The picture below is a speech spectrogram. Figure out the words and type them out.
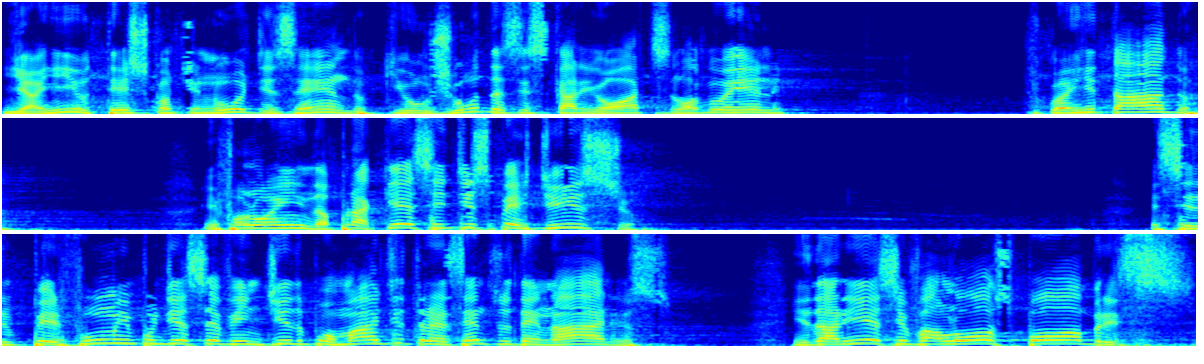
E aí o texto continua dizendo que o Judas Iscariotes, logo ele, ficou irritado. E falou ainda: para que esse desperdício? Esse perfume podia ser vendido por mais de 300 denários e daria esse valor aos pobres.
